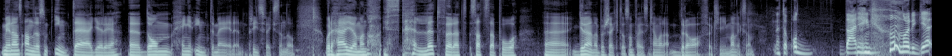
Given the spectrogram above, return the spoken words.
Medan andra som inte äger det, eh, de hänger inte med i den prisväxten. Då. Och det här gör man då istället för att satsa på eh, gröna projekt då, som faktiskt kan vara bra för klimat. Liksom. Och der henger jo Norge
